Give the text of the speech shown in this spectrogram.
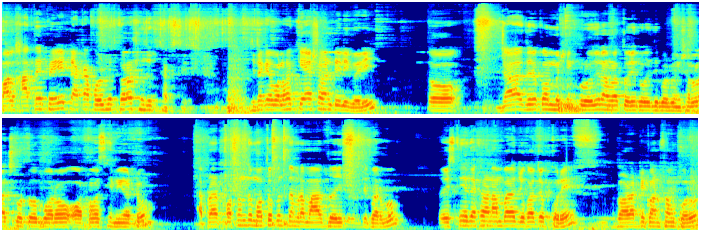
মাল হাতে পেয়ে টাকা পরিশোধ করার সুযোগ থাকছে। যেটাকে বলা হয় ক্যাশ অন ডেলিভারি তো যার যেরকম মেশিন প্রয়োজন, আমরা তৈরি করে দিতে পারব। ইনশাল্লাহ ছোটো, বড় অটো সেমি অটো আপনার পছন্দ মতো কিন্তু আমরা মাল তৈরি করে দিতে পারব। তো স্ক্রিনে দেখানো নাম্বারে যোগাযোগ করে অর্ডারটি কনফার্ম করুন।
